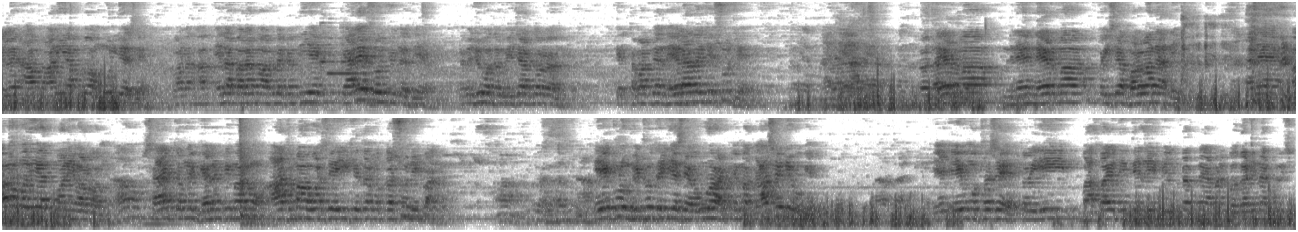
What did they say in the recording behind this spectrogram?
એટલે આ પાણી આપણું અમૂલ્ય છે. પણ આ- એના બારામાં આપણે કદી એ ક્યારેય સોચ્યું નથી એમ. તમે જુઓ તો વિચાર કરો એમ કે તમારે ત્યાં નહેર આવે છે શું છે. તો નહેરમાં નહેરમાં પૈસા ભરવાના નહીં. અને અમર્યાદ પાણી વાળવાનું. સાહેબ, તમને ગેરંટી માનું આઠમા વર્ષે એ ખેતરમાં કશું નહીં પાકે. એકલું મીઠું થઈ જશે ઉહાટ એમાં ઘાસે નહીં ઉગે. એવું થશે તો એ બાપાએ દીધેલી મિલકતને આપણે બગાડી નાખવી છે.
